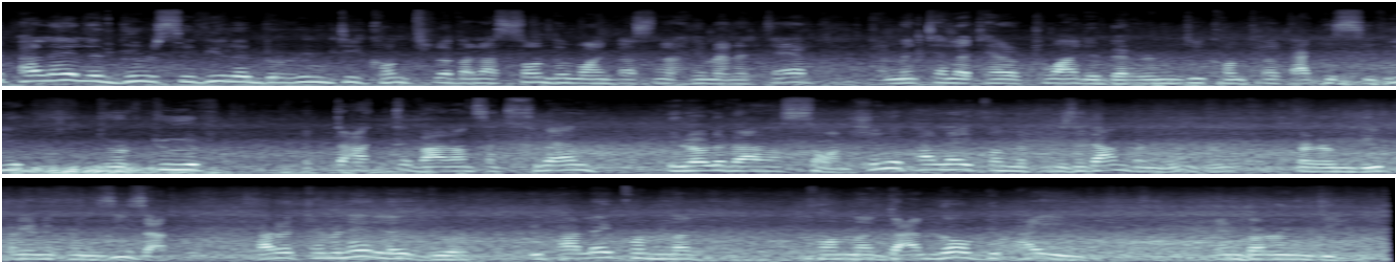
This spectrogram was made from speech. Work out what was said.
j'ai parlé de guerre civile en Burundi contre la violation de l'engagement humanitaire, commenté le territoire de Burundi contre attaques civiles, torture, attaques, violence sexuelle et l'élevation. Je vais parler avec le président de Burundi, Pierre Nkurunziza, pour terminer le guerre et parler con le, le dialogue du pays en Burundi.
